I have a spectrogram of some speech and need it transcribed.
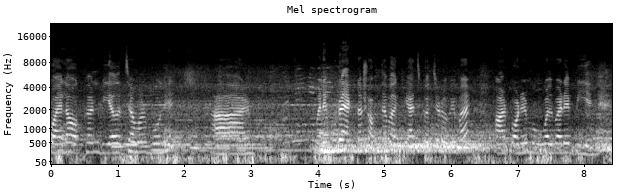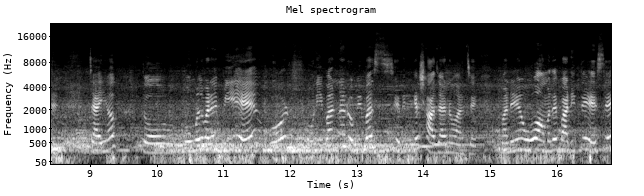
পয়লা অজ্ঞান বিয়ে হচ্ছে আমার বোনের। আর মানে পুরো একটা সপ্তাহ বাকি। আজকে হচ্ছে রবিবার, আর পরের মঙ্গলবারে বিয়ে। যাই হোক, তো মঙ্গলবারে বিয়ে, ওর শনিবার না রবিবার সেদিনকে সাজানো আছে। মানে ও আমাদের বাড়িতে এসে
